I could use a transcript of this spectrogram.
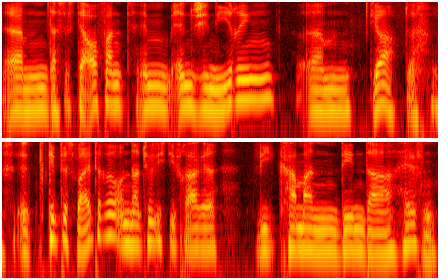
Ähm, das ist der Aufwand im Engineering. Ähm, ja, da, gibt es weitere und natürlich die Frage, wie kann man denen da helfen?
